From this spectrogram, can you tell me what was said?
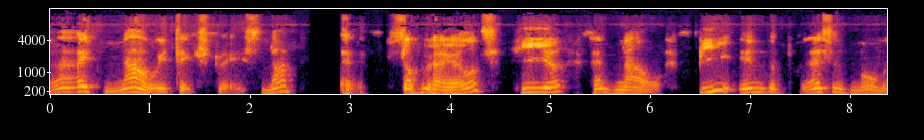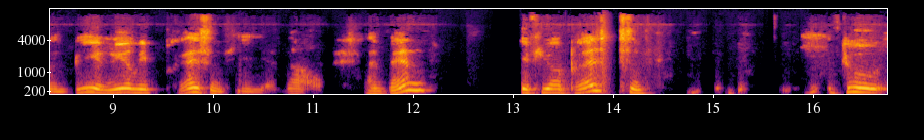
right now it takes place, not uh, somewhere else, here and now. Be in the present moment, be really present here now. And then, if you are present to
